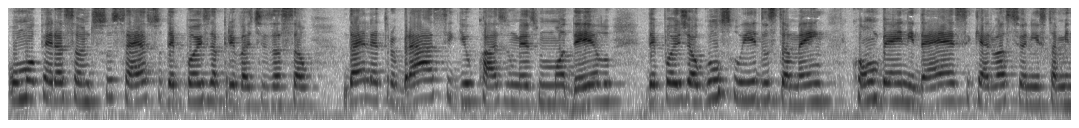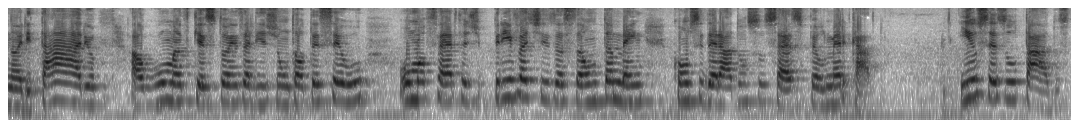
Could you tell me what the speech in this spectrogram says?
uma operação de sucesso depois da privatização da Eletrobras seguiu quase o mesmo modelo, depois de alguns ruídos também com o BNDES, que era o acionista minoritário, algumas questões ali junto ao TCU, uma oferta de privatização também considerado um sucesso pelo mercado. E os resultados?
